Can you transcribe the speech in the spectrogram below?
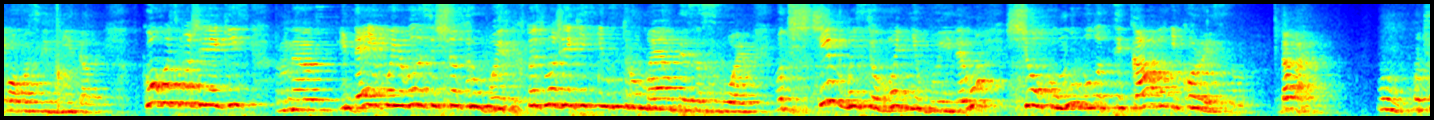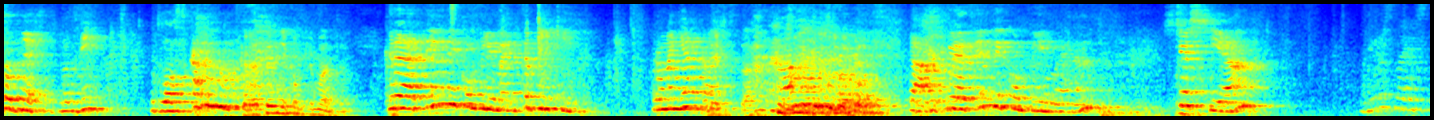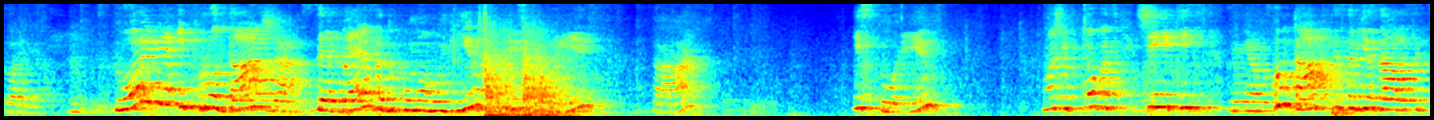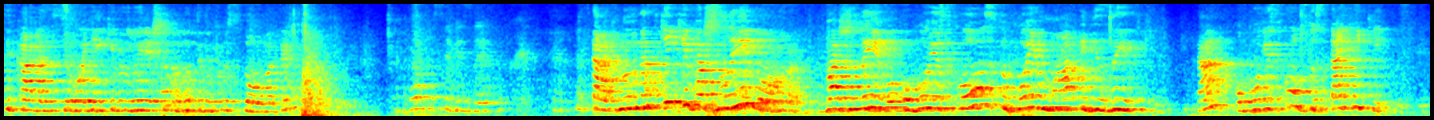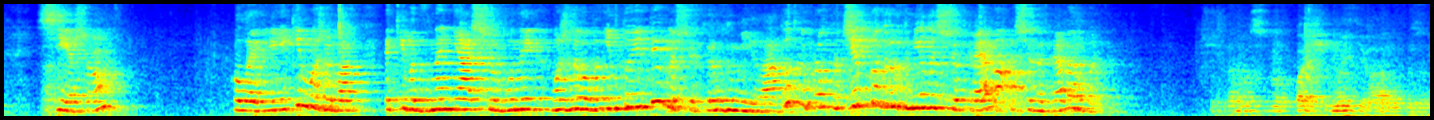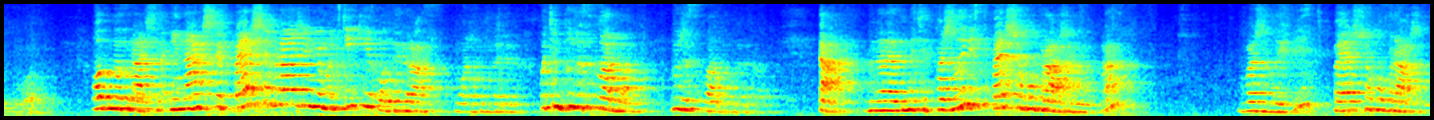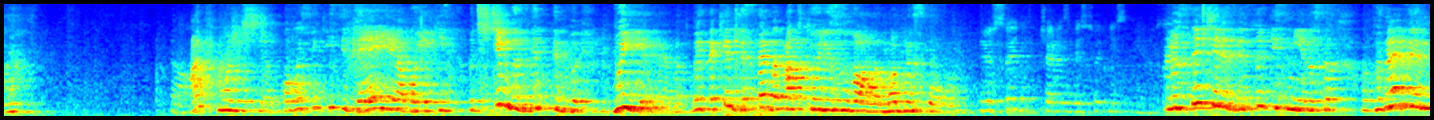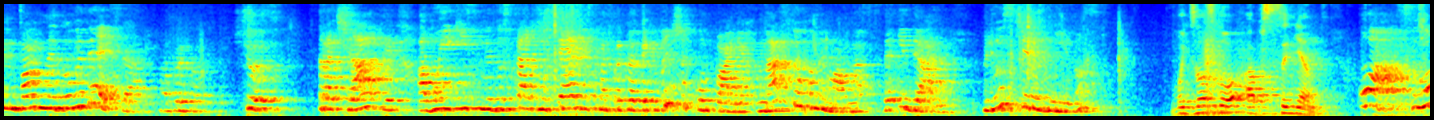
якогось відвідали. В когось може якісь е, ідеї появилися, що зробити, хтось може якісь інструменти засвоїв. От з чим ми сьогодні вийдемо, що кому було цікаво і корисно. Давай. Ну, хоч одне щось назвіть, будь ласка. Креативні компліменти. Креативний комплімент це який? Про маньяка? Так. Так, креативний комплімент. Що ще? Вірусна історія. Створення і продажа себе за допомогою вірусної історії. Так. Історії. Може, в когось ще якісь контакти зав'язалися цікаві за сьогодні, які ви вирішили будете використовувати. Так, ну наскільки важливо, важливо обов'язково з собою мати візитки. Так? Обов'язково в достатній кількості. Ще що? Колеги, які може у вас такі от знання, що вони, можливо, ви інтуїтивно щось розуміли, а тут ви просто чітко зрозуміли, що треба, а що не треба робити. Що треба себе в першій миті гарно презентувати. Однозначно. Інакше перше враження ми тільки один раз можемо зробити. Потім дуже складно, дуже складно буде. Так, е, значить, важливість першого враження, так? Важливість першого враження. Так, може в когось якісь ідеї або якісь. От з чим ви звідти ви- вийдете? От ви таке для себе актуалізували модне слово. Плюси через відсутність мінус. Плюси через відсутність мінусів. Ви знаєте, вам не доведеться, наприклад, щось втрачати або якийсь недостатній сервіс, наприклад, як в інших компаніях. У нас цього нема, у нас все ідеально. Плюс через мінус. Будь знав слово абстинент. О, слово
